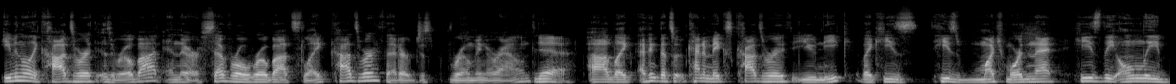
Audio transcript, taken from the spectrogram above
even though like Codsworth is a robot and there are several robots like Codsworth that are just roaming around. Yeah. Uh, like I think that's what kind of makes Codsworth unique. Like he's he's much more than that. He's the only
